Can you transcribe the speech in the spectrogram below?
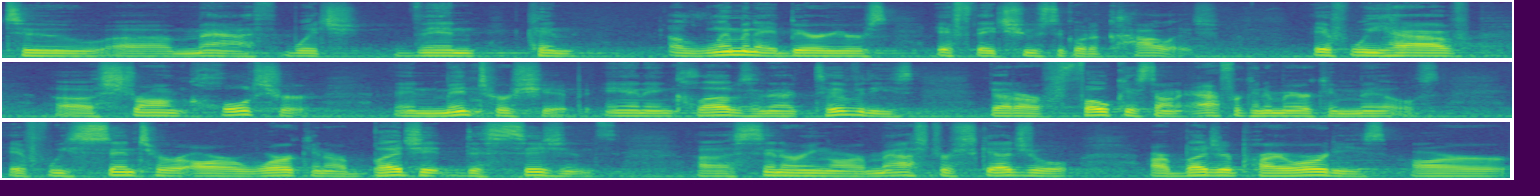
to uh, math, which then can eliminate barriers if they choose to go to college. If we have a strong culture and mentorship and in clubs and activities that are focused on African American males, if we center our work and our budget decisions, centering our master schedule, our budget priorities, our,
